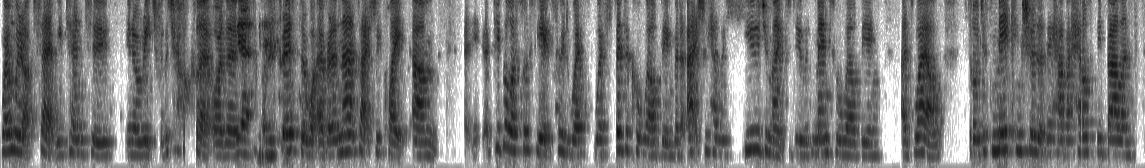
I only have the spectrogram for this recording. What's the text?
when we're upset, we tend to, you know, reach for the chocolate or the, yeah. or the crisps or whatever. And that's actually quite um, people associate food with with physical well-being but it actually has a huge amount to do with mental well-being as well so just making sure that they have a healthy balanced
